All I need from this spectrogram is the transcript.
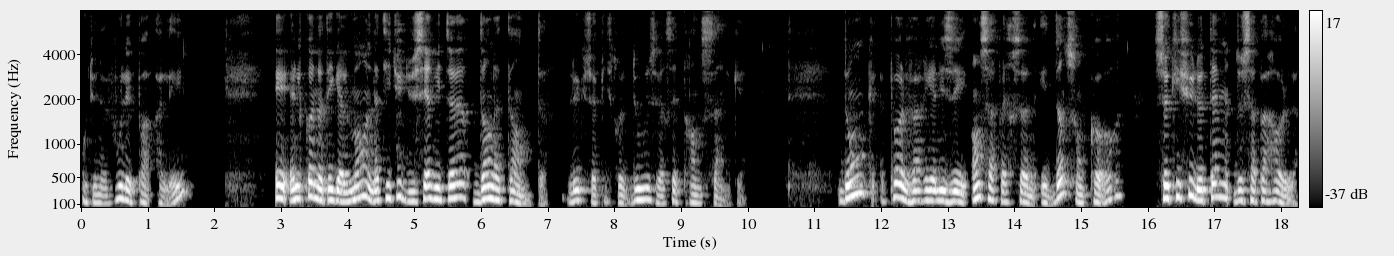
où tu ne voulais pas aller. Et elle connote également l'attitude du serviteur dans l'attente. Luc chapitre 12, verset 35. Donc, Paul va réaliser en sa personne et dans son corps ce qui fut le thème de sa parole.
